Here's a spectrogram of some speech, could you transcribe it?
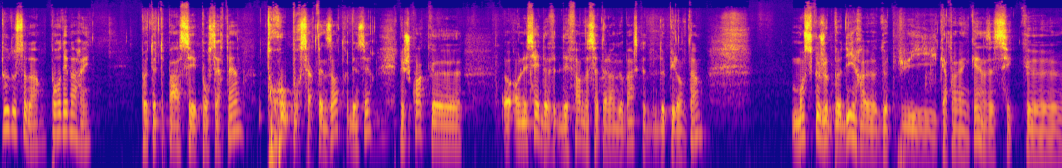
tout doucement pour démarrer. Peut-être pas assez pour certains, trop pour certains autres, bien sûr, mais je crois que euh, on essaie de défendre cette langue basque depuis longtemps. Moi, ce que je peux dire depuis 1995, c'est que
